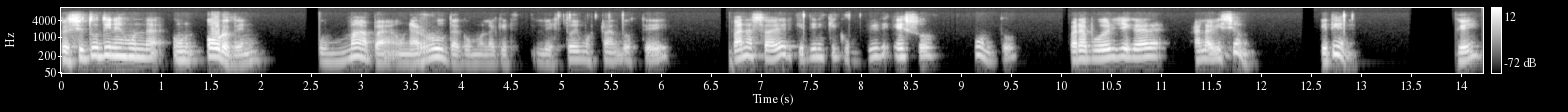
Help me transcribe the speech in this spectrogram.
Pero si tú tienes una- un orden, un mapa, una ruta como la que le estoy mostrando a ustedes, van a saber que tienen que cumplir esos puntos para poder llegar a la visión que tienen. ¿Ok?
